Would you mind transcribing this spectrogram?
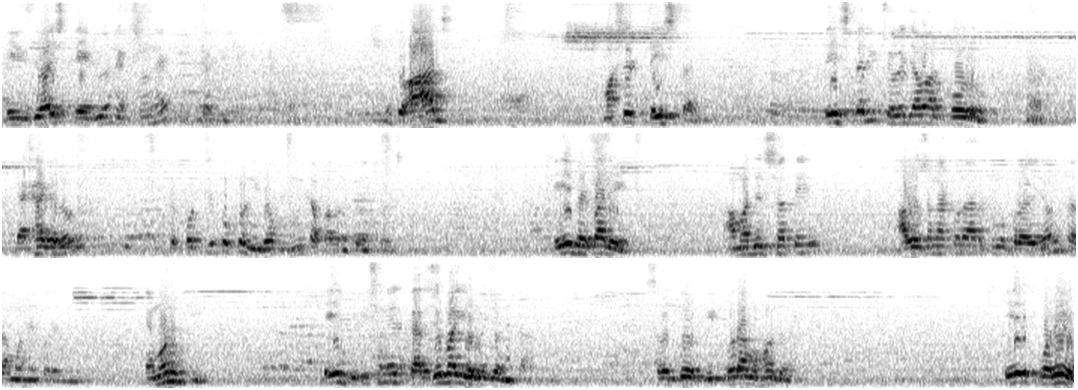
ফেজ ওয়াইজ ট্রেড ইউনিয়ন কিন্তু আজ মাসের তেইশ তারিখ। তেইশ তারিখ চলে যাওয়ার পরও দেখা গেল যে কর্তৃপক্ষ নীরব ভূমিকা পালন করে চলছে। এই ব্যাপারে আমাদের সাথে আলোচনা করার কোনো প্রয়োজন তারা মনে করেননি। এমনকি এই ডিভিশনের কার্যবাহী অভিযন্তা শ্রদ্ধ দিব্যরা মহোদয়, এরপরেও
